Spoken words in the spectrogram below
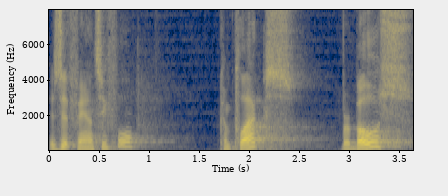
Is it fanciful? Complex? Verbose?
